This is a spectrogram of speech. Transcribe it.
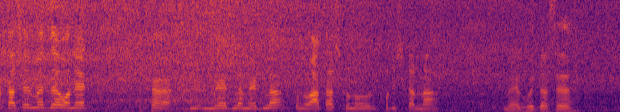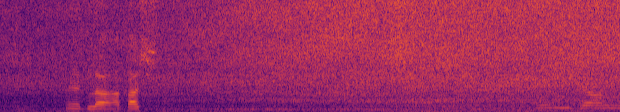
আকাশের মধ্যে অনেক হ্যাঁ মেঘলা মেঘলা, কোনো আকাশ কোনো পরিষ্কার না। মেঘ হইতাছে, মেঘলা আকাশ। um,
